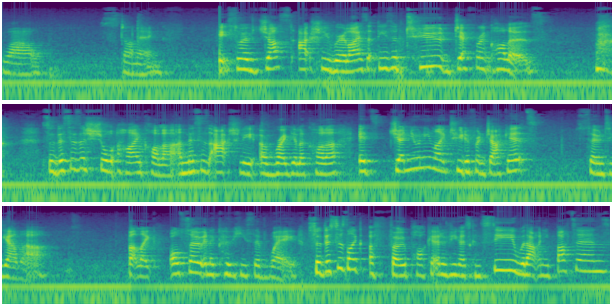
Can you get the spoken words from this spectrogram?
Wow, stunning. Okay, so I've just actually realized that these are two different collars. so this is a short high collar and this is actually a regular collar. It's genuinely like two different jackets sewn together but like also in a cohesive way. So this is like a faux pocket, I don't know if you guys can see, without any buttons.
